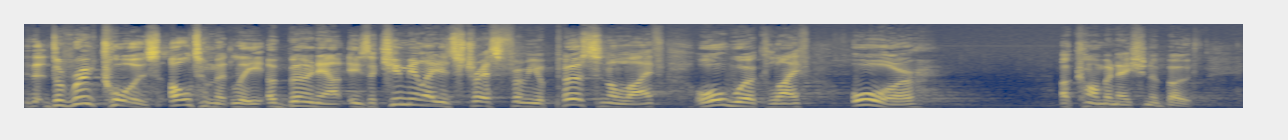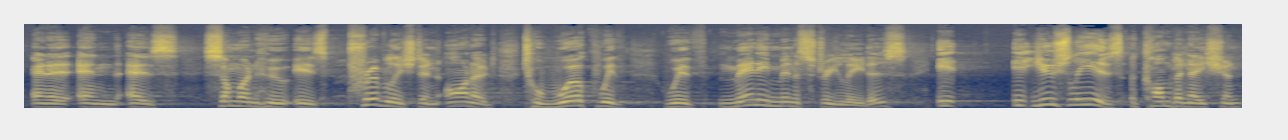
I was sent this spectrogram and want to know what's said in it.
the root cause ultimately of burnout is accumulated stress from your personal life or work life or a combination of both. And, and as someone who is privileged and honored to work with, with many ministry leaders, it, it usually is a combination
